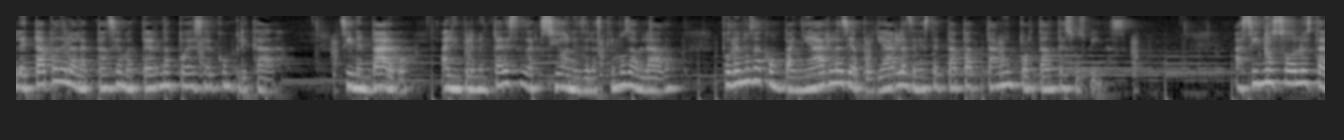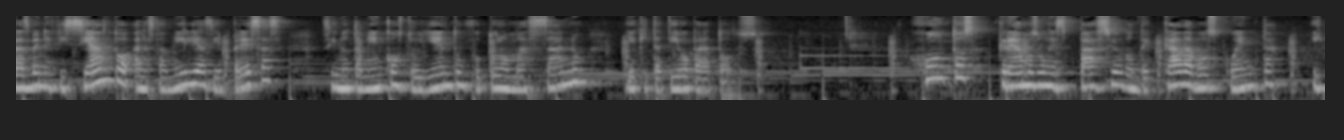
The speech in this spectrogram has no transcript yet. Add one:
la etapa de la lactancia materna puede ser complicada. Sin embargo, al implementar estas acciones de las que hemos hablado, podemos acompañarlas y apoyarlas en esta etapa tan importante de sus vidas. Así no solo estarás beneficiando a las familias y empresas, sino también construyendo un futuro más sano y equitativo para todos. Juntos creamos un espacio donde cada voz cuenta y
